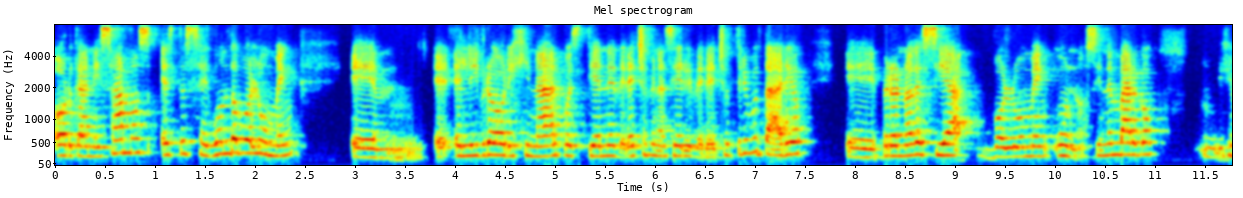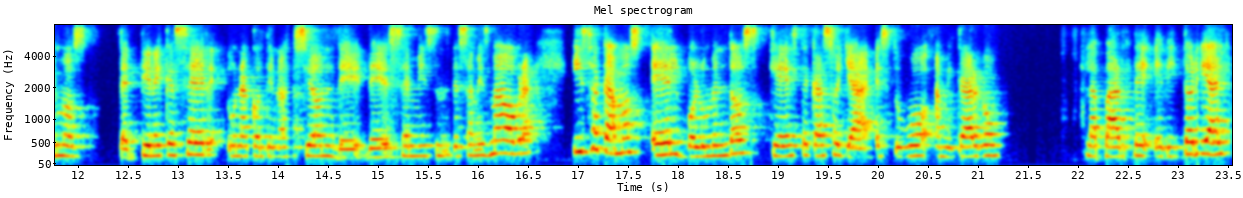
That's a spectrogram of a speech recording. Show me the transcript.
organizamos este segundo volumen. Em, e, el libro original pues tiene derecho financiero y derecho tributario, eh, pero no decía volumen 1. Sin embargo, dijimos, tiene que ser una continuación de, ese de esa misma obra y sacamos el volumen 2, que en este caso ya estuvo a mi cargo la parte editorial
